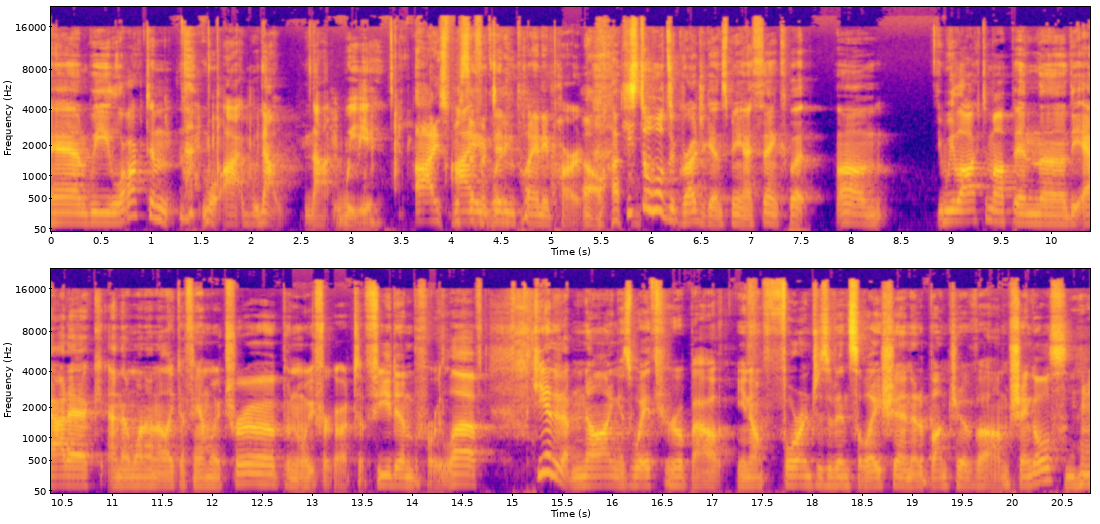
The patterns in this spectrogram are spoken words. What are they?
And we locked him. Well, I not not we. I I specifically. didn't play any part. Oh. he still holds a grudge against me, I think. But um, we locked him up in the the attic, and then went on a, like a family trip, and we forgot to feed him before we left. He ended up gnawing his way through about you know four inches of insulation and a bunch of um, shingles. Mm-hmm.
